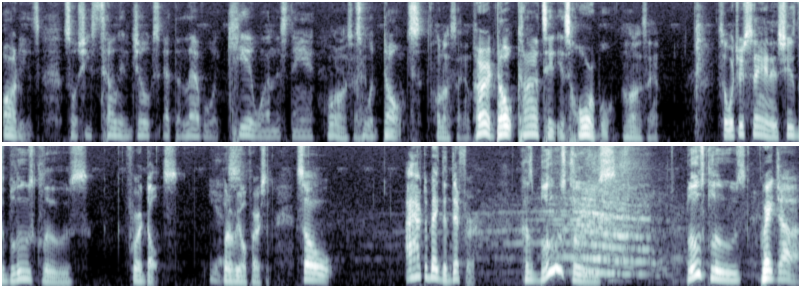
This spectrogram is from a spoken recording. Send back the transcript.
audience. So she's telling jokes at the level a kid will understand hold on a second. to adults. Hold on a second. Her adult content is horrible. Hold on a second. So what you're saying is she's the Blues Clues for adults, Yes. but a real person. So I have to beg to differ, because Blues Clues, Blues Clues, Great job.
